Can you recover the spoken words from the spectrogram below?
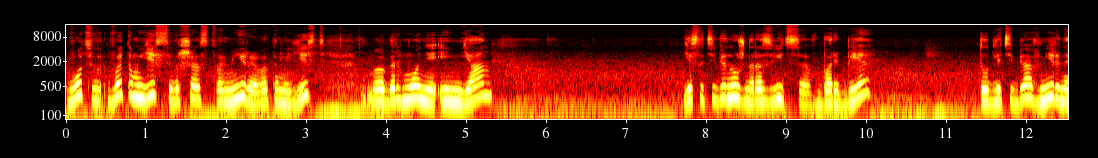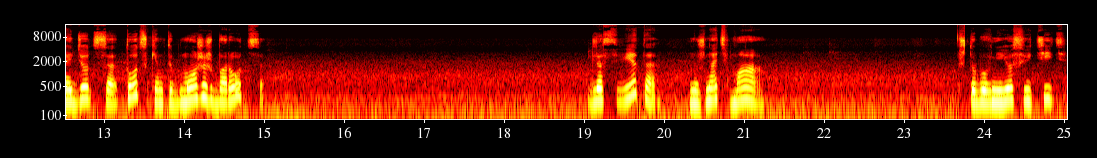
Вот в этом и есть совершенство мира, в этом и есть э, гармония инь-ян. Если тебе нужно развиться в борьбе, то для тебя в мире найдется тот, с кем ты можешь бороться. Для света нужна тьма, чтобы в нее светить.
